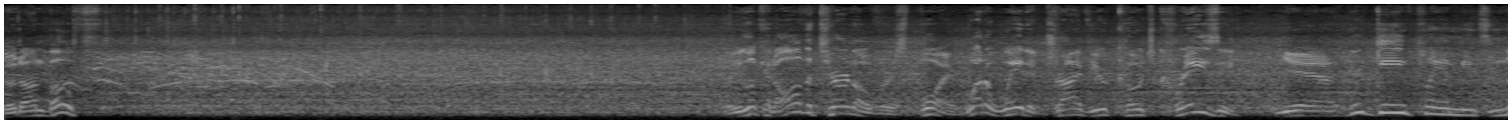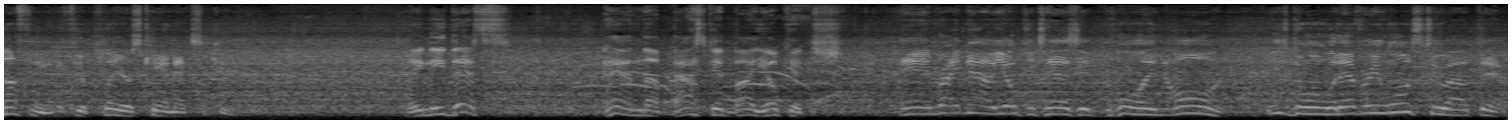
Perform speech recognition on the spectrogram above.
Good on both. Well, you look at all the turnovers. Boy, what a way to drive your coach crazy. Yeah, your game plan means nothing if your players can't execute. They need this. And the basket by Jokic. And right now, Jokic has it going on. He's doing whatever he wants to out there.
